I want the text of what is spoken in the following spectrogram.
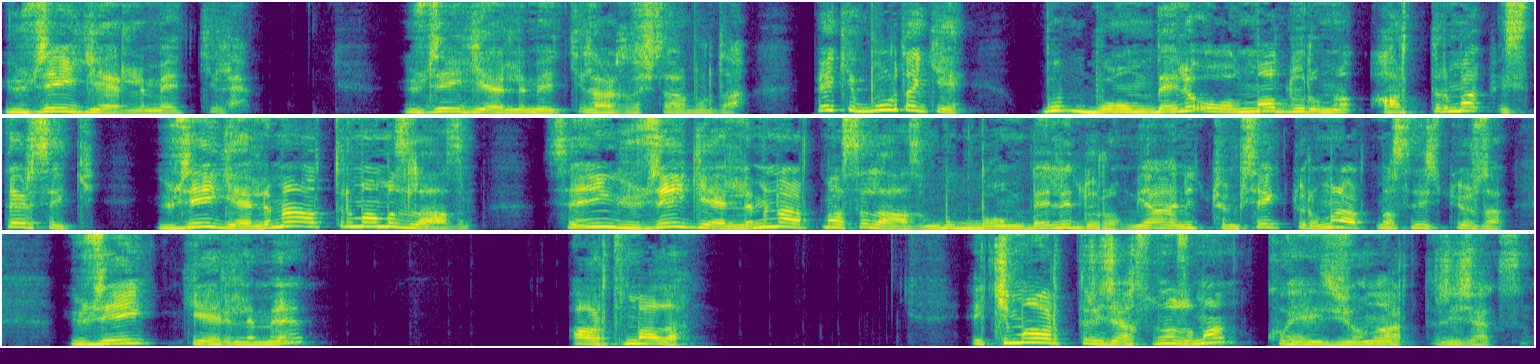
Yüzey gerilimi etkili. Yüzey gerilimi etkili arkadaşlar burada. Peki buradaki bu bombeli olma durumunu arttırmak istersek yüzey gerilimi arttırmamız lazım. Senin yüzey gerilimin artması lazım. Bu bombeli durum yani tümsek durumun artmasını istiyorsan yüzey gerilimi artmalı. E kimi arttıracaksın o zaman? Kohezyonu arttıracaksın.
